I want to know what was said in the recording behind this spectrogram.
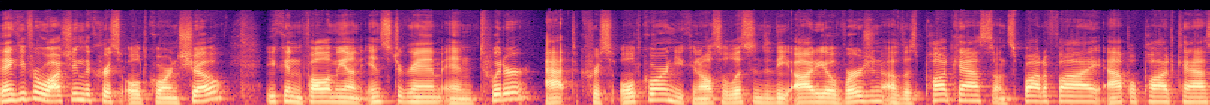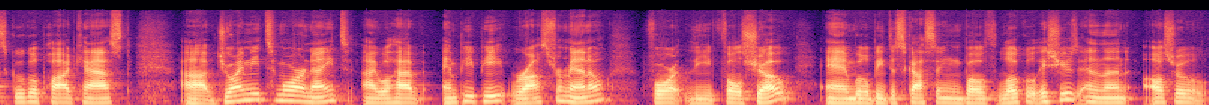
Thank you for watching the Chris Oldcorn Show. You can follow me on Instagram and Twitter at Chris Oldcorn. You can also listen to the audio version of this podcast on Spotify, Apple Podcast, Google Podcast. Uh, join me tomorrow night. I will have MPP Ross Romano for the full show, and we'll be discussing both local issues and then also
